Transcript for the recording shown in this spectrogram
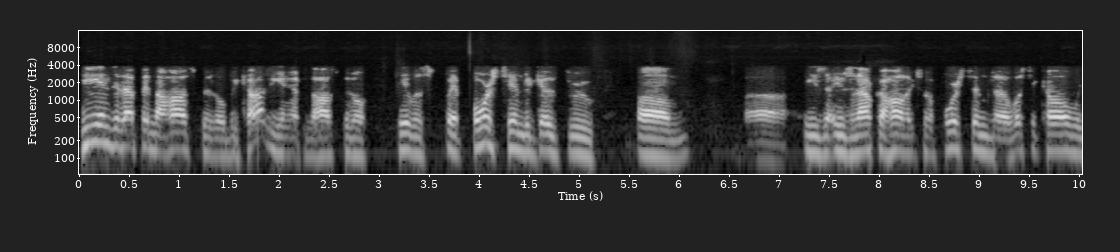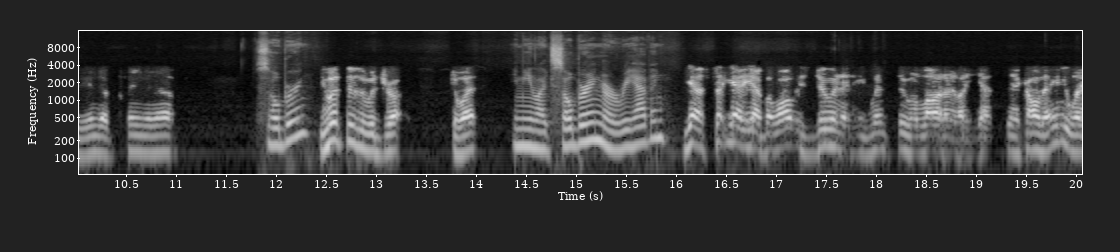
He ended up in the hospital because he ended up in the hospital. It was it forced him to go through. Um, uh, he's a, he was an alcoholic, so it forced him to what's it called when you end up cleaning up. Sobering? You went through the withdrawal. What? You mean like sobering or rehabbing? Yeah, so, yeah, yeah. But while he's doing it, he went through a lot of like, yeah, sick, all that. Anyway,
